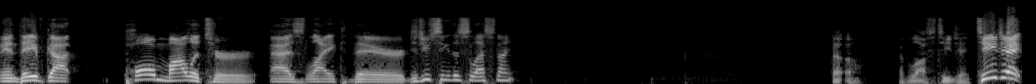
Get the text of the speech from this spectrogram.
and they've got Paul Molitor as like their. Did you see this last night? Uh oh, I've lost TJ. TJ.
